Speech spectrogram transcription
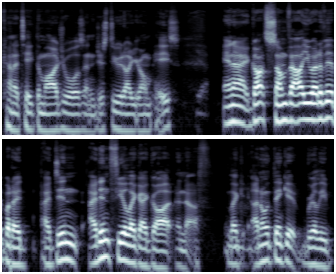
kind of take the modules and just do it at your own pace. Yeah. And I got some value out of it, but I I didn't I didn't feel like I got enough. Like Mm-hmm. I don't think it really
